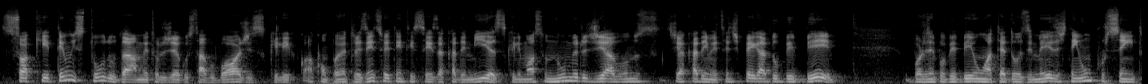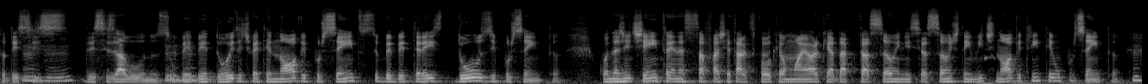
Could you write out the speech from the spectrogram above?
só que tem um estudo da metodologia Gustavo Borges, que ele acompanhou 386 academias, que ele mostra o número de alunos de academia. Se a gente pegar do bebê por exemplo, o bebê 1 até 12 meses, a gente tem 1% desses, uhum. desses alunos. Uhum. O bebê 2, a gente vai ter 9%, e o bebê 3, 12%. Quando a gente entra nessa faixa etária que você falou que é o maior, que é adaptação e iniciação, a gente tem 29% e 31%. Uhum.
